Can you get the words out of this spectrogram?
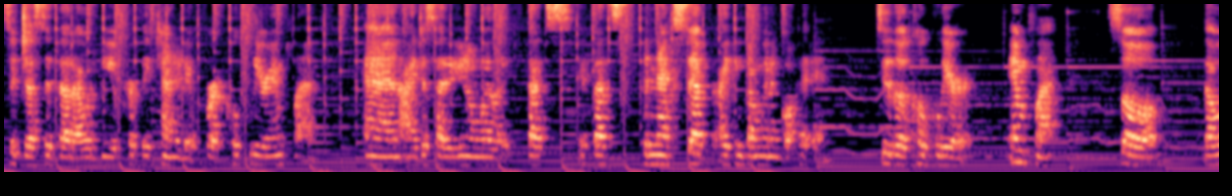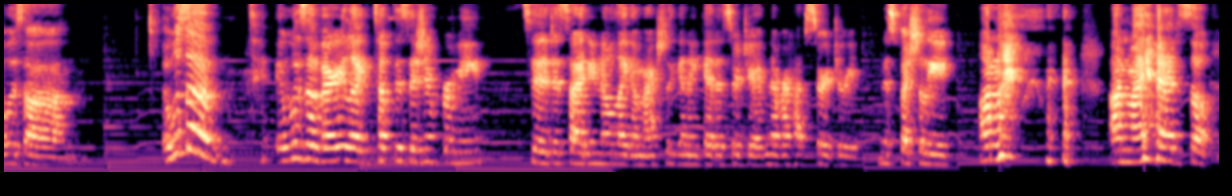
suggested that I would be a perfect candidate for a cochlear implant. And I decided, you know what, like that's if that's the next step, I think I'm gonna go ahead and do the cochlear implant. So that was um it was a it was a very like tough decision for me to decide, you know, like I'm actually gonna get a surgery. I've never had surgery, and especially on my on my head. So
